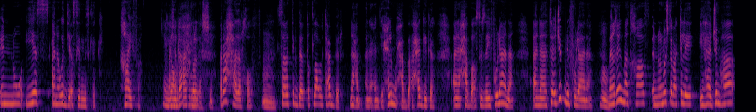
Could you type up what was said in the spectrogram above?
إنه يس أنا ودي أصير مثلك خايفة اليوم راح هذا الشيء راح هذا الخوف. مم. صارت تقدر تطلع وتعبر. نعم أنا عندي حلم وحابة أحققه. أنا حابة أصير زي فلانة. أنا تعجبني فلانة. مم. من غير ما تخاف إنه المجتمع كله يهاجمها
